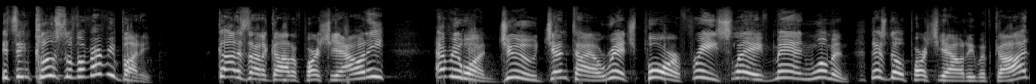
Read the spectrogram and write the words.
it's inclusive of everybody. God is not a God of partiality. Everyone, Jew, Gentile, rich, poor, free, slave, man, woman. There's no partiality with God.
